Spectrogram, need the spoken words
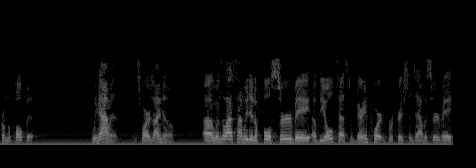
from the pulpit? We haven't, as far as I know. Uh, when's the last time we did a full survey of the Old Testament? Very important for Christians to have a survey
